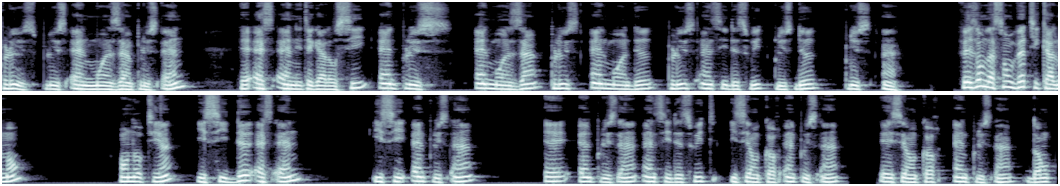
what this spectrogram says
plus plus n moins 1 plus n. Et Sn est égal aussi n plus n moins 1 plus n moins 2 plus ainsi de suite plus 2 plus 1. Faisons la somme verticalement. On obtient ici 2Sn, ici n plus 1 et n plus 1, ainsi de suite, ici encore n plus 1 et c'est encore n plus 1. Donc,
